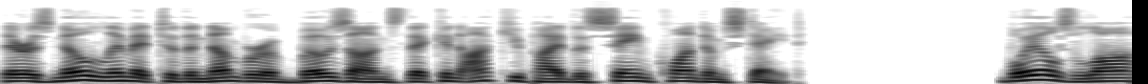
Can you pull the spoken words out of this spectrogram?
there is no limit to the number of bosons that can occupy the same quantum state. Boyle's law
